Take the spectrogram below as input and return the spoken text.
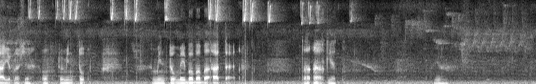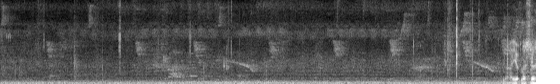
Malayo na siya. Oh, tuminto. Tuminto, may bababa ata. Ah, ah, akyat. Yan. Layo na siya.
